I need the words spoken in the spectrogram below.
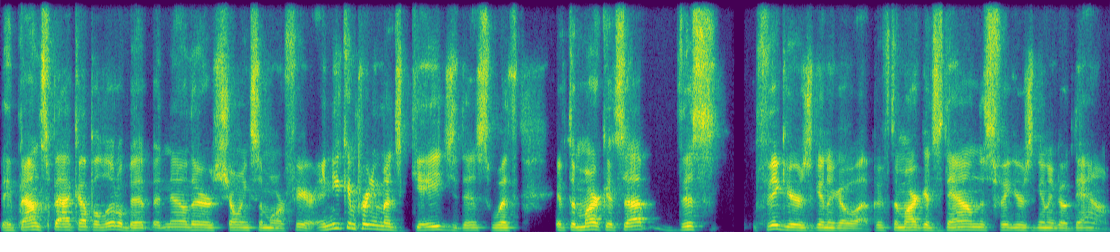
They bounced back up a little bit, but now they're showing some more fear. And you can pretty much gauge this with if the market's up, this figure is going to go up. If the market's down, this figure is going to go down.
